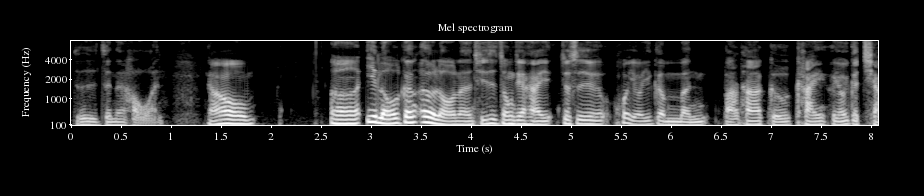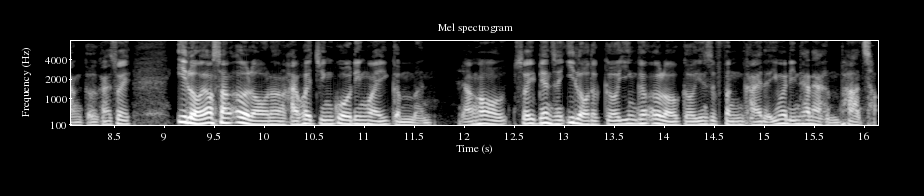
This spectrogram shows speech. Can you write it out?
这是真的好玩。然后呃，一楼跟二楼呢，其实中间还就是会有一个门把它隔开，有一个墙隔开，所以一楼要上二楼呢，还会经过另外一个门。然后，所以变成一楼的隔音跟二楼隔音是分开的，因为林太太很怕吵。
